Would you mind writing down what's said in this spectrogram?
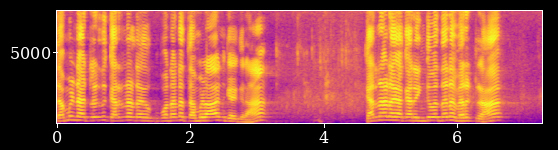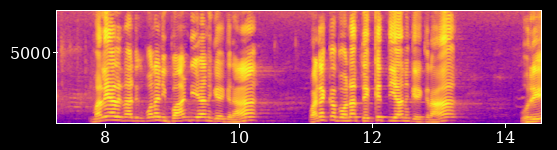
தமிழ்நாட்டுல இருந்து கர்நாடகாவுக்கு போனான்னா தமிழான்னு கேட்குறான் கர்நாடகாக்காரன் இங்கே வந்தானா விரட்டுறான். மலையாள நாட்டுக்கு போனால் நீ பாண்டியான்னு கேட்குறான் வடக்க போனால் தெக்கத்தியான்னு கேட்குறான் ஒரே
